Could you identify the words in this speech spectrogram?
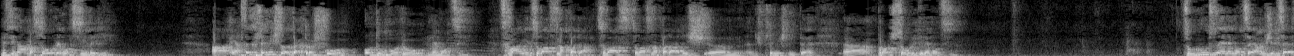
Mezi náma jsou nemocní lidi. A já jsem přemýšlel tak trošku o důvodu nemoci. Schválně, co vás napadá? Co vás, co vás napadá, když, když přemýšlíte, uh, proč jsou lidi nemocní? Jsou různé nemoce, já vím, že celé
